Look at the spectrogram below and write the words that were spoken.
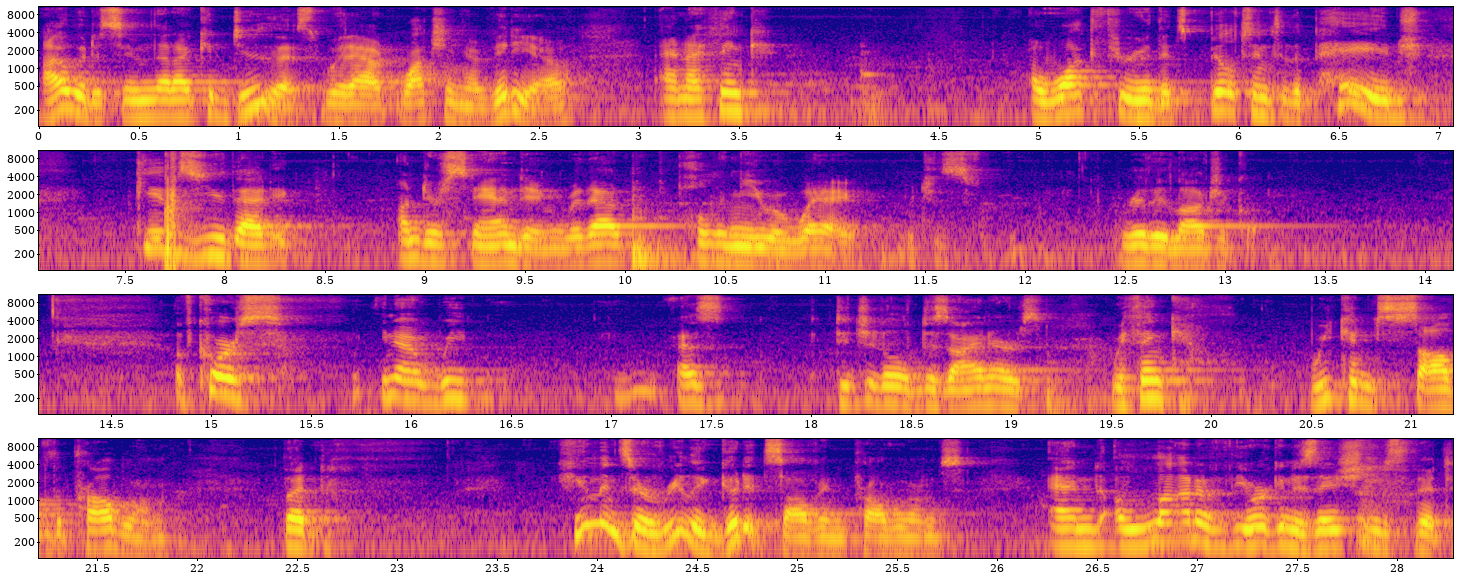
I would assume that I could do this without watching a video. And I think a walkthrough that's built into the page gives you that understanding without pulling you away, which is really logical. Of course, you know, we, as digital designers, we think we can solve the problem, but humans are really good at solving problems. And a lot of the organizations that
